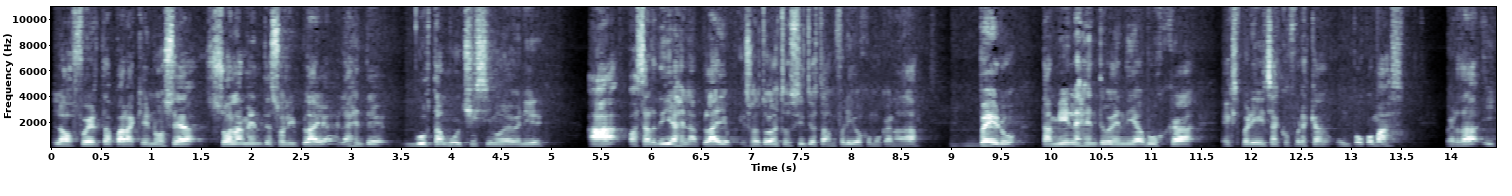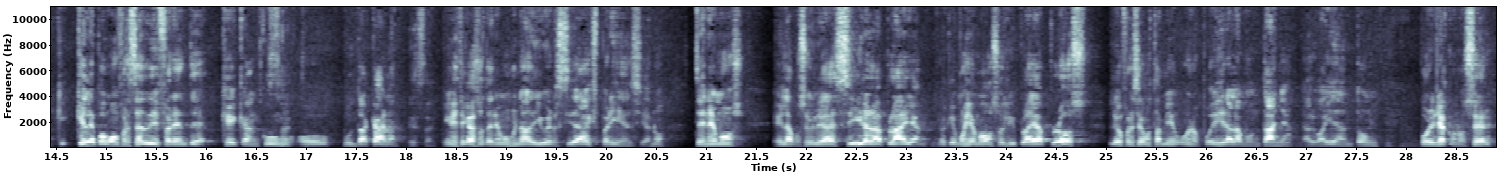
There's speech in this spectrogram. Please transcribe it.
la oferta para que no sea solamente sol y playa. La gente gusta muchísimo de venir a pasar días en la playa, y sobre todo en estos sitios tan fríos como Canadá. Pero también la gente hoy en día busca experiencias que ofrezcan un poco más, ¿verdad? ¿Y qué, qué le podemos ofrecer de diferente que Cancún Exacto. o Punta Cana? Exacto. En este caso tenemos una diversidad de experiencias, ¿no? Tenemos eh, la posibilidad de ir a la playa, lo que hemos llamado Soliplaya Plus. Le ofrecemos también, bueno, puedes ir a la montaña, al Valle de Antón, puedes ir a conocer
